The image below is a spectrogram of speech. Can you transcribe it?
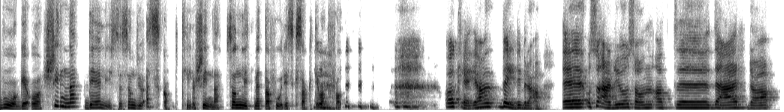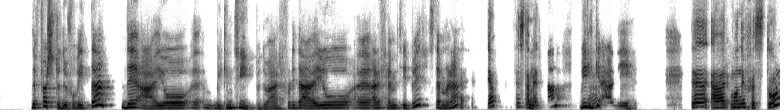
våge å skinne det lyset som du er skapt til å skinne. Sånn litt metaforisk sagt, i hvert fall. Ok, ja, veldig bra. Eh, og så er det jo sånn at eh, det er da Det første du får vite, det er jo eh, hvilken type du er. Fordi det er jo eh, Er det fem typer? Stemmer det? Ja, Det stemmer. Hvilke er de? Det er manifestoren,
